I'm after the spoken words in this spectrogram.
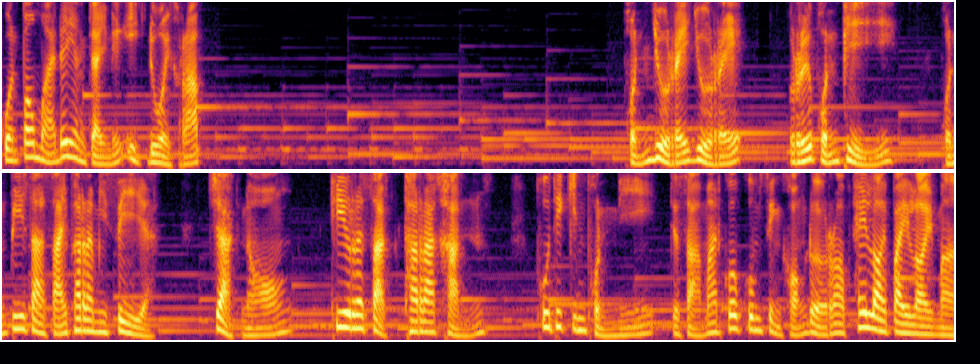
กวนเป้าหมายได้อย่างใจนึกอีกด้วยครับ ผลยูเรยูเรหรือผลผี ผลปีศาจสายพารามิเซีย จากน้อง ทีรศักดิ์ธาราขันธ์ ผู้ที่กินผลนี้จะสามารถควบคุมสิ่งของโดยรอบให้ลอยไปลอยมา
